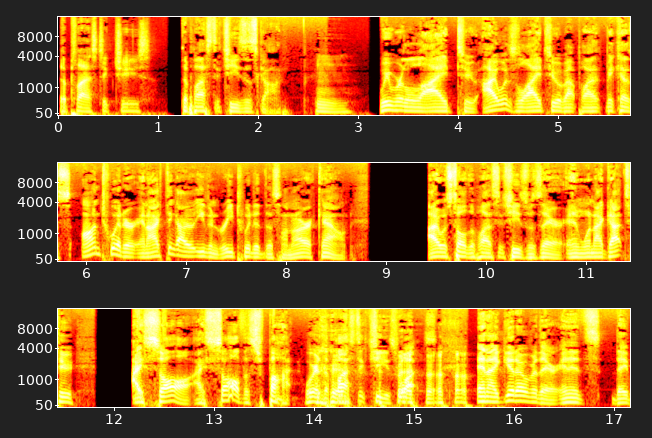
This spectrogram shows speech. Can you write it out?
The plastic cheese. The plastic cheese is gone. Hmm. We were lied to. I was lied to about plastic because on Twitter, and I think I even retweeted this on our account. I was told the plastic cheese was there, and when I got to, I saw I saw the spot where the plastic cheese was, and I get over there, and it's they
